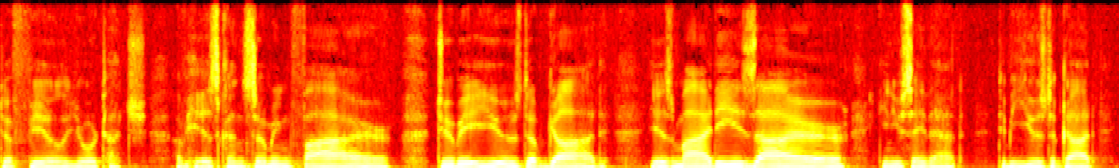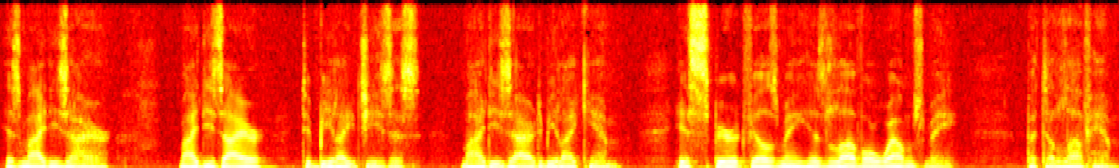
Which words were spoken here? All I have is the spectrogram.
to feel your touch of His consuming fire. To be used of God is my desire. Can you say that? To be used of God is my desire. My desire to be like Jesus. My desire to be like Him. His Spirit fills me. His love overwhelms me. But to love Him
